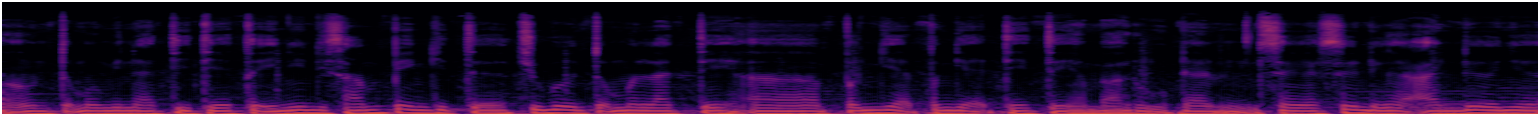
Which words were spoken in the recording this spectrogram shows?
uh, untuk meminati teater ini. Di samping kita cuba untuk melatih uh, penggiat-penggiat teater yang baru. Dan saya rasa dengan adanya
